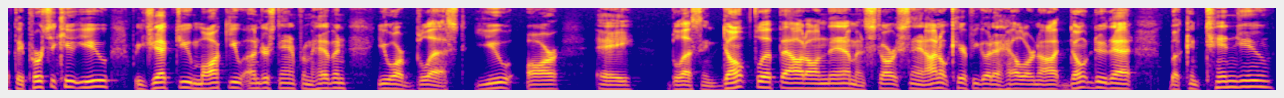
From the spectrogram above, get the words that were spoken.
If they persecute you, reject you, mock you, understand from heaven, you are blessed. You are a blessing. Don't flip out on them and start saying, I don't care if you go to hell or not. Don't do that but continue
